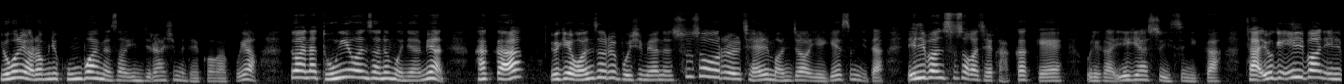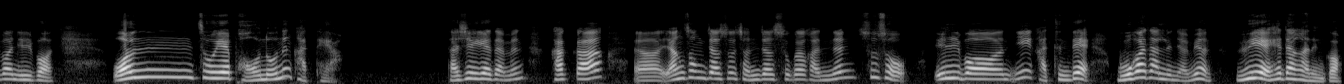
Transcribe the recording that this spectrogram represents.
요거는 여러분이 공부하면서 인지를 하시면 될 것 같고요. 또 하나 동위 원소는 뭐냐면 각각 여기 원소를 보시면 수소를 제일 먼저 얘기했습니다. 1번 수소가 제일 가깝게 우리가 얘기할 수 있으니까. 자, 여기 1번, 1번, 1번. 원소의 번호는 같아요. 다시 얘기하자면 각각 어, 양성자수, 전자수가 갖는 수소 1번이 같은데 뭐가 다르냐면 위에 해당하는 거.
